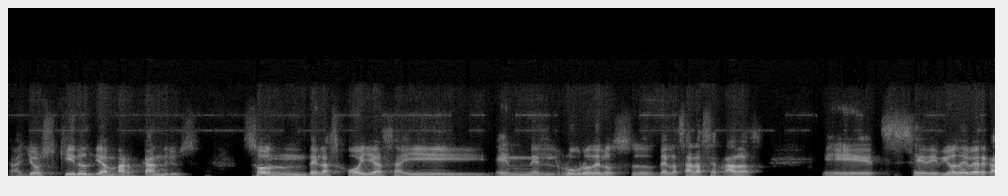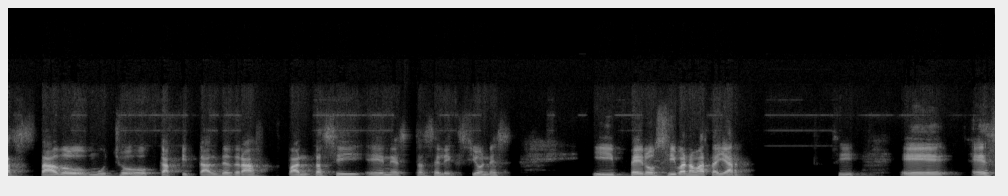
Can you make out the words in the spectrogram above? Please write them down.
a Josh Kittle y a Mark Andrews. Son de las joyas ahí en el rubro de, los, de las alas cerradas eh, se debió de haber gastado mucho capital de draft fantasy en estas elecciones, y, pero sí van a batallar, ¿sí? Eh, es,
